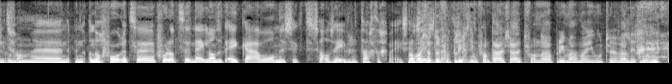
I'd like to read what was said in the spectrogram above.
Iets van, nog voor het, voordat Nederland het EK won, dus het is al 87 geweest. Maar en was het een 86. verplichting van thuis uit? Van nou, prima, maar je moet wel lid worden?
